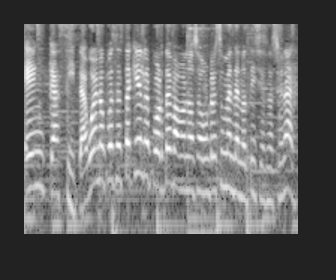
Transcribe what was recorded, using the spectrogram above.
en casita. Bueno, pues hasta aquí el reporte, vámonos a un resumen de Noticias Nacional.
